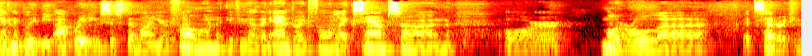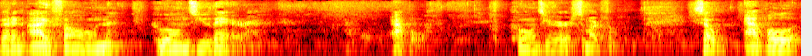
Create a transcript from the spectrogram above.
Technically, the operating system on your phone, if you have an Android phone like Samsung or Motorola, etc. If you've got an iPhone, who owns you there? Apple. Who owns your smartphone? So, Apple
